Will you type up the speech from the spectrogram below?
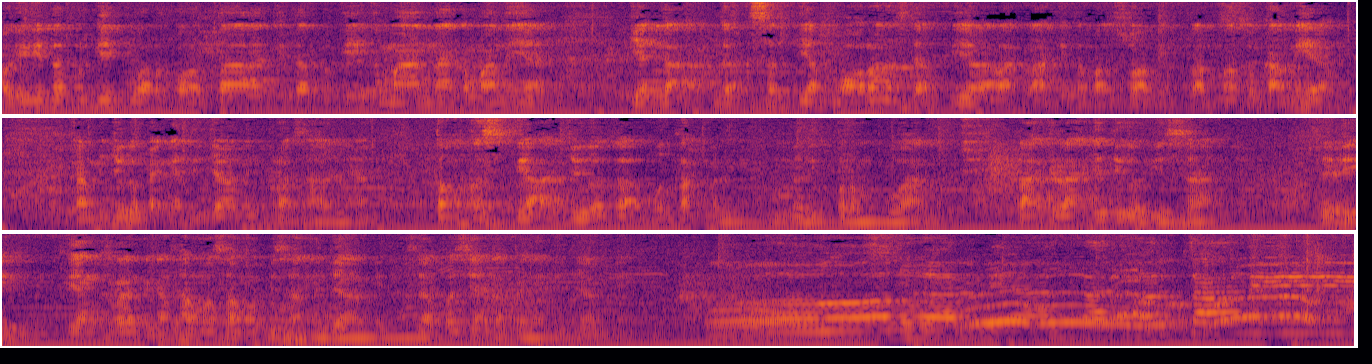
Oke kita pergi keluar kota kita pergi ke mana ke mana ya. Ya nggak nggak setiap orang setiap ya laki-laki termasuk suami termasuk kami ya kami juga pengen dijamin perasaannya toh kesetiaan juga nggak mutlak milik, milik perempuan laki-laki juga bisa jadi yang keren kan sama-sama bisa ngejamin siapa sih yang nggak pengen dijamin Oh, luar biasa cocok nih.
